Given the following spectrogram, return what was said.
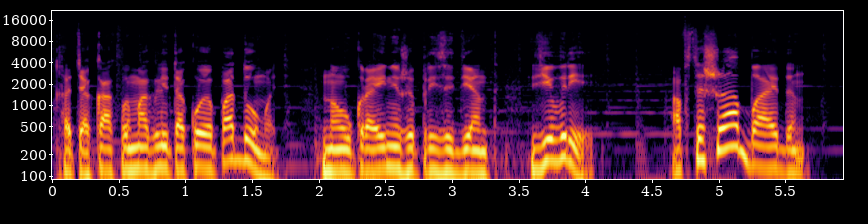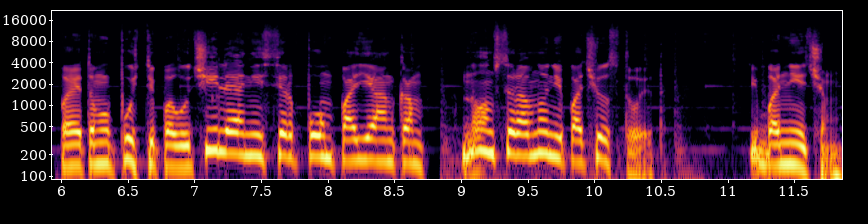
Хотя как вы могли такое подумать? На Украине же президент еврей. А в США Байден. Поэтому пусть и получили они серпом по янкам, но он все равно не почувствует – ибо нечем.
